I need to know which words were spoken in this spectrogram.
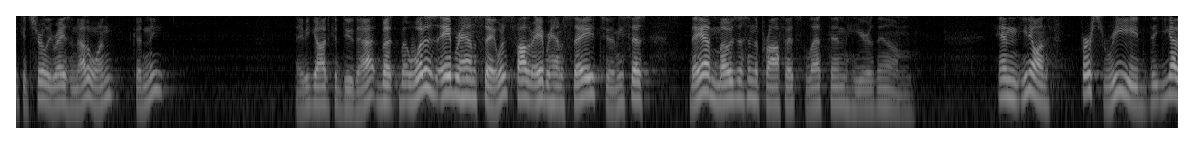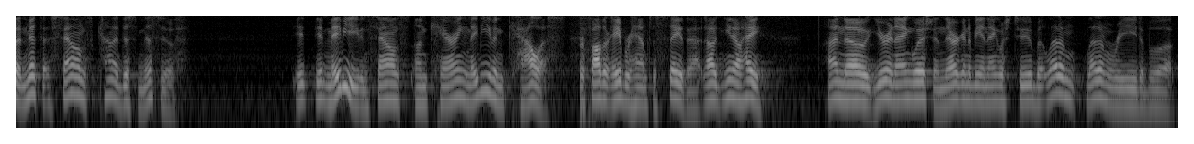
He could surely raise another one, couldn't he? Maybe God could do that. But, but what does Abraham say? What does Father Abraham say to him? He says, They have Moses and the prophets, let them hear them. And, you know, on first read, you got to admit that sounds kind of dismissive. It, it maybe even sounds uncaring, maybe even callous for Father Abraham to say that. Oh, you know, hey, I know you're in anguish and they're going to be in anguish too, but let them, let them read a book.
